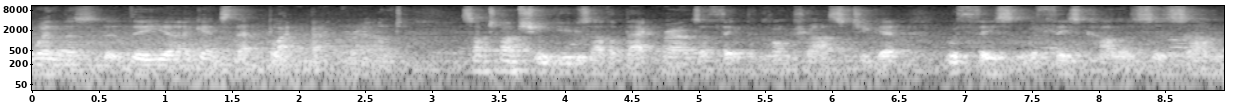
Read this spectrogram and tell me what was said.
when the, the uh, against that black background. Sometimes she'll use other backgrounds. I think the contrast that you get with these with these colours is um,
